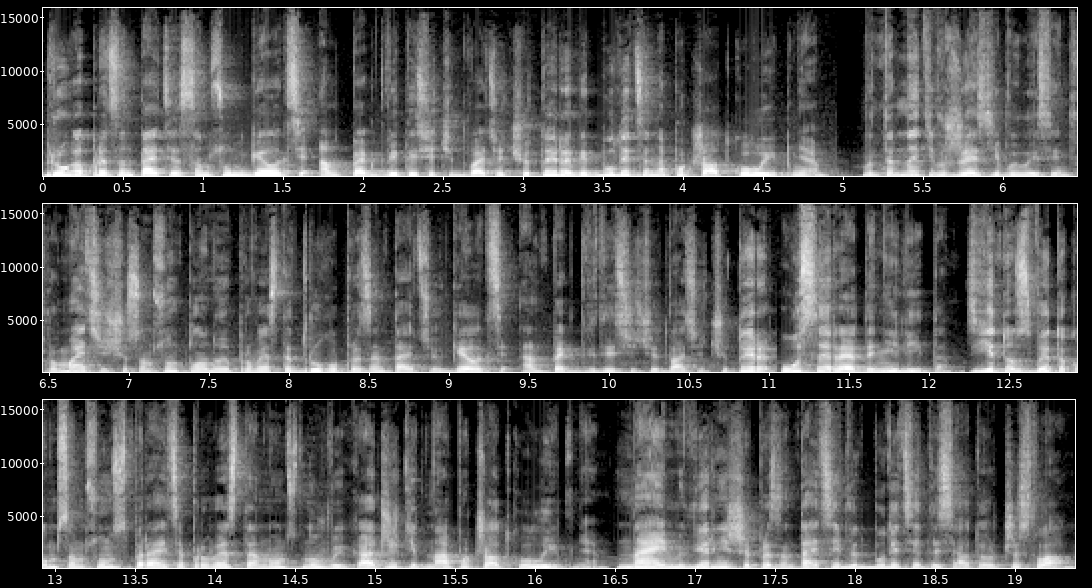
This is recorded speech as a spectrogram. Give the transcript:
Друга презентація Samsung Galaxy Unpacked 2024 відбудеться на початку липня. В інтернеті вже з'явилася інформація, що Samsung планує провести другу презентацію Galaxy Unpacked 2024 у середині літа. Згідно з витоком, Samsung збирається провести анонс нових гаджетів на початку липня. Найімовірніше презентація відбудеться 10 числа.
